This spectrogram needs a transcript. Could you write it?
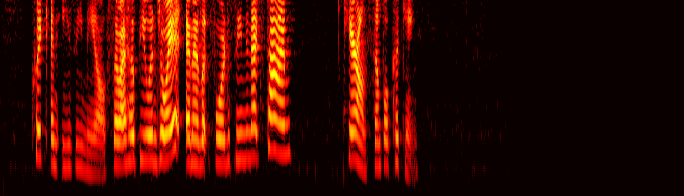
quick, and easy meal. So I hope you enjoy it, and I look forward to seeing you next time here on Simple Cooking.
